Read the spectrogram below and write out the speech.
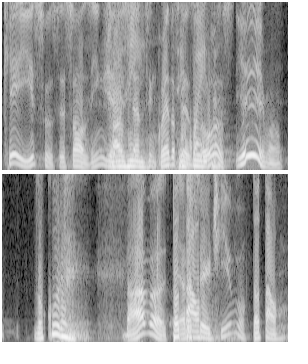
Que isso? Você sozinho, Sozinho, gerenciando 50, 50. pessoas? E aí, irmão? Loucura. Dava? Era Total. assertivo? Total.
